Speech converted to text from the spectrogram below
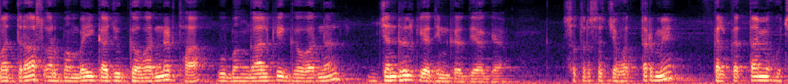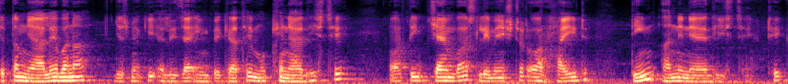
मद्रास और बम्बई का जो गवर्नर था, वो बंगाल के गवर्नर जनरल के अधीन कर दिया गया। सत्रह सौ चौहत्तर में कलकत्ता में उच्चतम न्यायालय बना, जिसमें कि एलिजा इम्पे क्या थे? मुख्य न्यायाधीश थे और तीन चैम्बर्स, लिमेस्टर और हाइड, तीन अन्य न्यायाधीश थे। ठीक?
